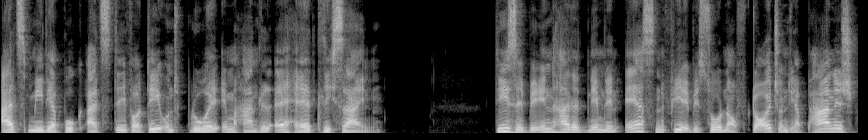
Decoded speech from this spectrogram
als Mediabook als DVD und Blu-ray im Handel erhältlich sein. Diese beinhaltet neben den ersten vier Episoden auf Deutsch und Japanisch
